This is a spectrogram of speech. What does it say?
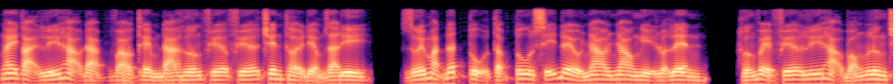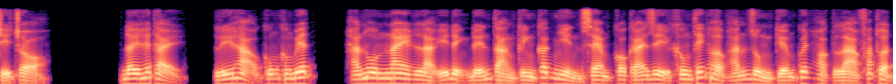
ngay tại lý hạo đạp vào thềm đá hướng phía phía trên thời điểm ra đi, dưới mặt đất tụ tập tu sĩ đều nhao nhao nghị luận lên, hướng về phía lý hạo bóng lưng chỉ trỏ. Đây hết thảy lý hạo cũng không biết, hắn hôm nay là ý định đến tàng kinh các nhìn xem có cái gì không thích hợp hắn dùng kiếm quyết hoặc là pháp thuật,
